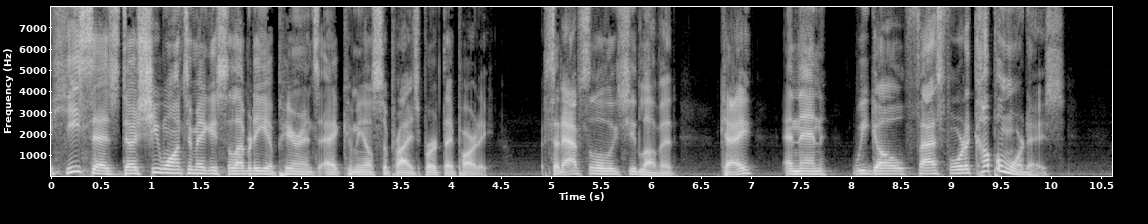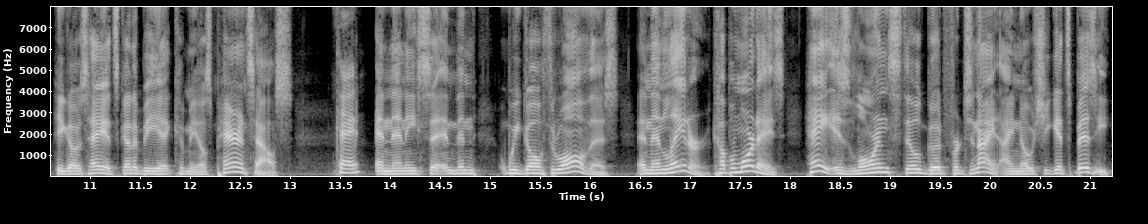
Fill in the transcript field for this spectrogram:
he says, Does she want to make a celebrity appearance at Camille's surprise birthday party? I said, Absolutely. She'd love it. Okay. And then we go fast forward a couple more days. He goes, Hey, it's going to be at Camille's parents' house. Okay. And then he said, and then we go through all of this. And then later, a couple more days, hey, is Lauren still good for tonight? I know she gets busy.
